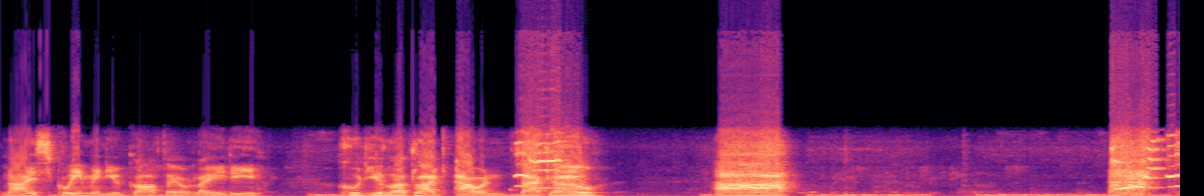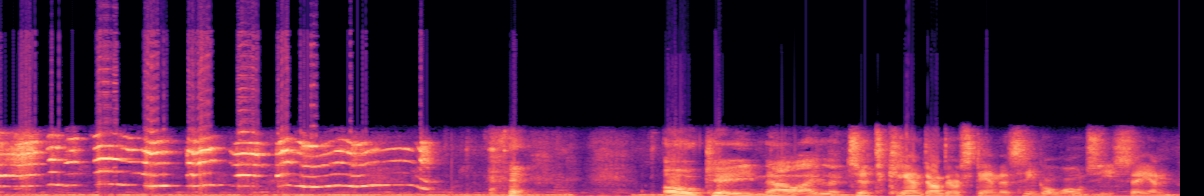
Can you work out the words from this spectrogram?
Nice screaming you got there, lady. Who do you look like, Alan Becco? Ah! Ah! Okay, now I legit can't understand a single word she's saying.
